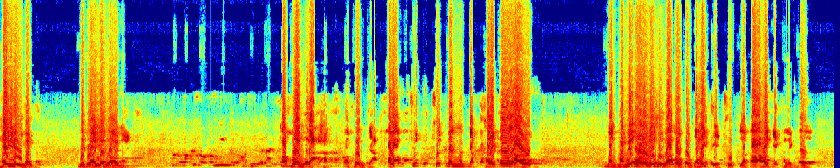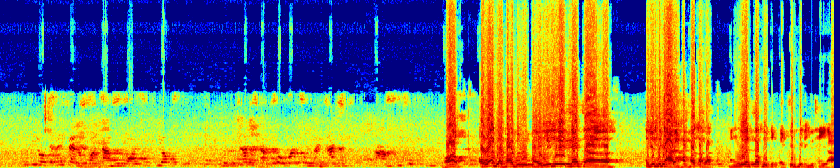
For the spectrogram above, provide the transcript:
ให้อยู่แบบ เรียบร้อยเรียบร้อยหน่อยคุณรู้ว่าพี่โรต้องนิ่งตลอดเวลาก็ควรจะครับ ก็ควรจะ เพราะว่าชุดชุดมันกับคาแรคเตอร์เรา มันทำให้โอรู้สึกว่าโอควรจะให้เกียรติชุดแล้วก็ให้เกียรติคาแรคเตอร์ พี่โรจะให้แฟนละครตามรอยท่องเที่ยวของมือชาติต่างๆโรว่าตรงไหนน่าจะตามที่สุดเพราะเอาว่าเดี๋ยวพอดูไปเรื่อยๆน่าจะอยุธยาแหละครับเพราะจังหวัดทั้งเรื่องก็คือจะไปขึ้นที่อยุธยา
